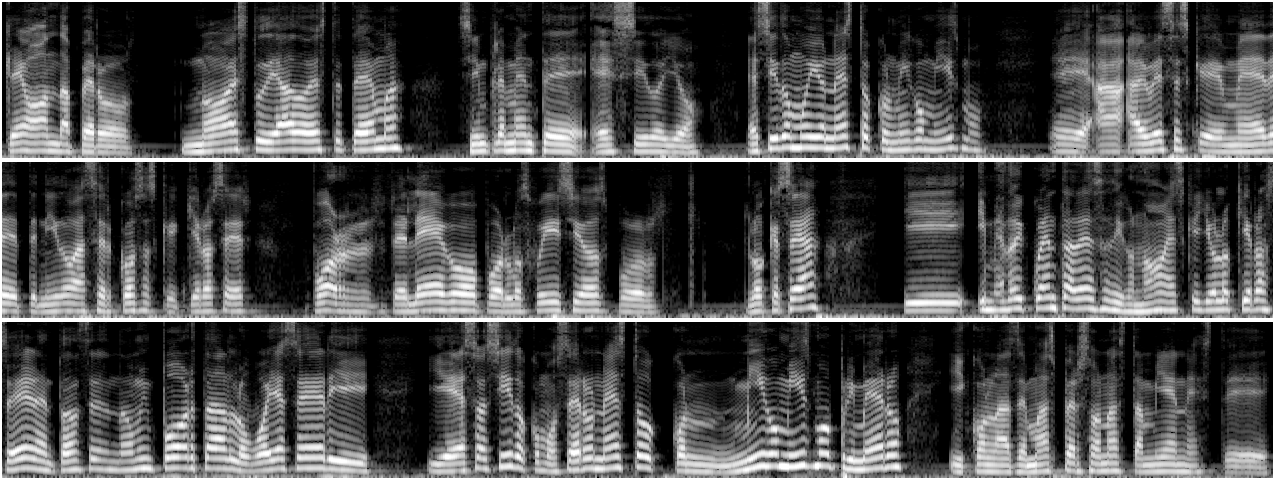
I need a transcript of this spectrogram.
qué onda, pero no he estudiado este tema. Simplemente he sido yo. He sido muy honesto conmigo mismo. Eh, ha- hay veces que me he detenido a hacer cosas que quiero hacer por el ego, por los juicios, por lo que sea. Y, y me doy cuenta de eso. Digo, no, es que yo lo quiero hacer, entonces no me importa, lo voy a hacer. Y, y eso ha sido como ser honesto conmigo mismo primero y con las demás personas también. Este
